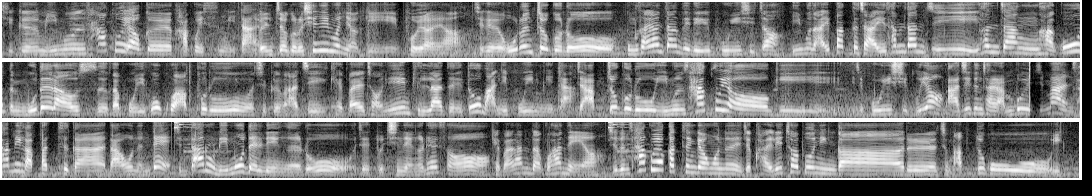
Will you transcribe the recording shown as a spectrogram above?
지금 이문 4구역을 가고 있습니다. 왼쪽으로 신이문역이 보여요. 지금 오른쪽으로 공사 현장들이 보이시죠? 이문 아이파크 자이 3단지 현장 하고 그다음에 모델하우스가 보이고 그 앞으로 지금 아직 개발 전인 빌라들도 많이 보입니다. 이제 앞쪽으로 이문 4구역이 이제 보이시고요. 아직은 잘 안 보이지만 삼익 아파트가 나오는데 지금 따로 리모델링으로 이제 또 진행을 해서 개발한다고 하네요. 지금 4구역 같은 경우는 이제 관리 처분인가를 지금 앞두고 있고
